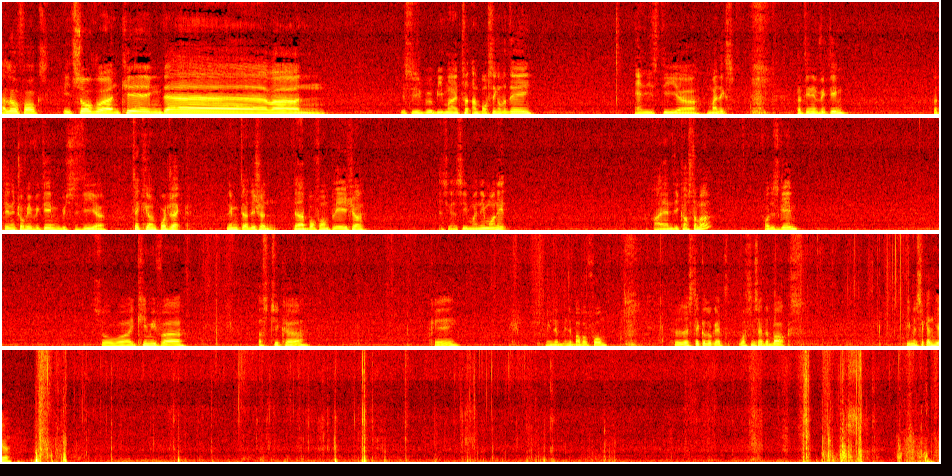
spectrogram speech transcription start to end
Hello folks, it's Sovereign King Darren. This will be my third unboxing of the day. And it's the uh, my next Platinum Victim. Platinum Trophy Victim which is the uh, Project Limited Edition that I bought from PlayAsia as you can see my name on it. I am the customer for this game so uh, it came with a, a sticker. Okay. In the, in the bubble foam so let's take a look at what's inside the box. Give me a second here.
